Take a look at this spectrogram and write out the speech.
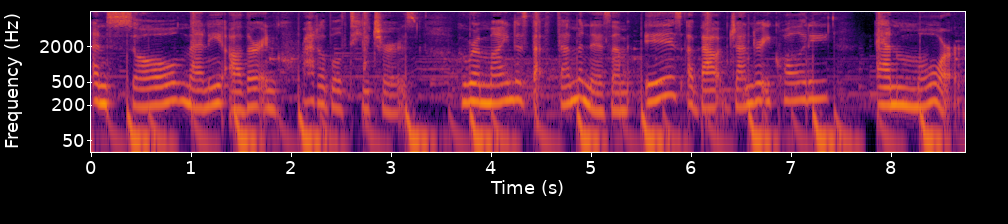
and so many other incredible teachers who remind us that feminism is about gender equality and more.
